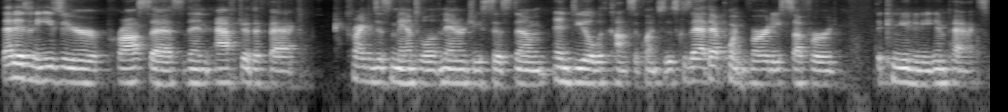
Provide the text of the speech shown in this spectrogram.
that is an easier process than after the fact trying to dismantle an energy system and deal with consequences because at that point you've already suffered the community impacts.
